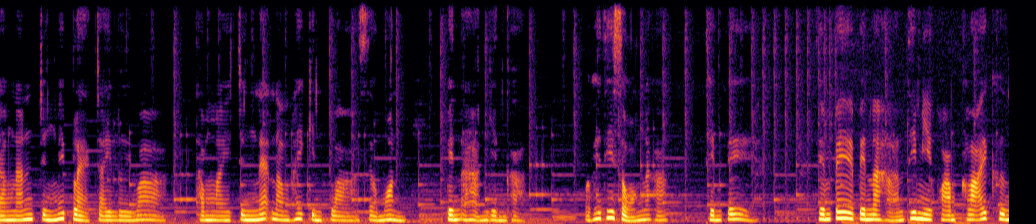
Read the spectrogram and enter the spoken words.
ดังนั้นจึงไม่แปลกใจเลยว่าทำไมจึงแนะนำให้กินปลาแซลมอน เป็นอาหารเย็นค่ะ ประเภทที่ 2 นะคะ เทมเป้ เทมเป้เป็นอาหารที่มีความคล้ายคลึง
